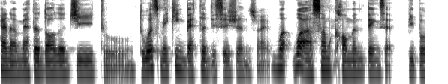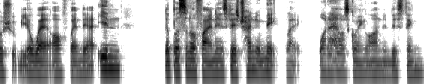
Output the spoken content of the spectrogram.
kind of methodology to towards making better decisions, right? What what are some common things that people should be aware of when they are in the personal finance space trying to make like what the hell is going on in this thing?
